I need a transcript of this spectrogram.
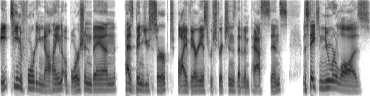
1849 abortion ban has been usurped by various restrictions that have been passed since. The state's newer laws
